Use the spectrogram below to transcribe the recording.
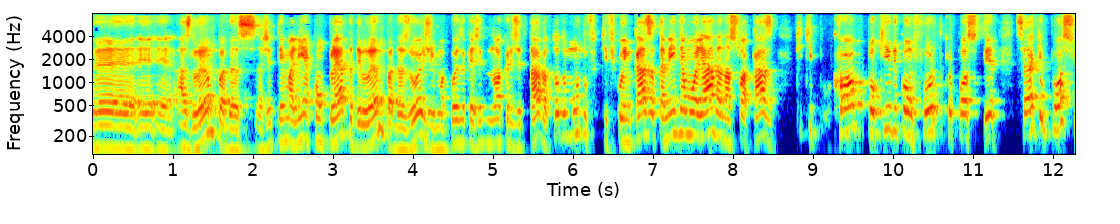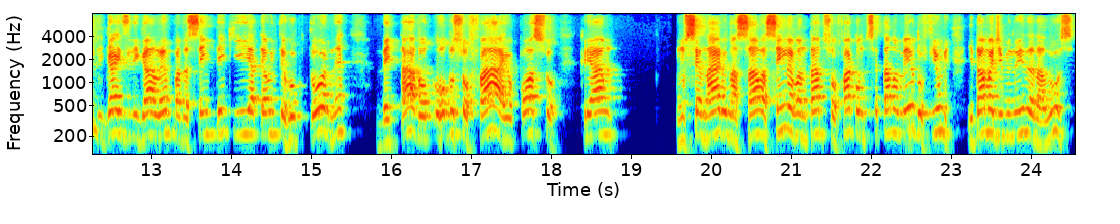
É, é, é, as lâmpadas, a gente tem uma linha completa de lâmpadas hoje, uma coisa que a gente não acreditava. Todo mundo que ficou em casa também dê uma olhada na sua casa. Que, que, qual um pouquinho de conforto que eu posso ter? Será que eu posso ligar e desligar a lâmpada sem ter que ir até o interruptor, né? Deitado ou, ou do sofá? Eu posso criar um, um cenário na sala sem levantar do sofá quando você está no meio do filme e dar uma diminuída na luz?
